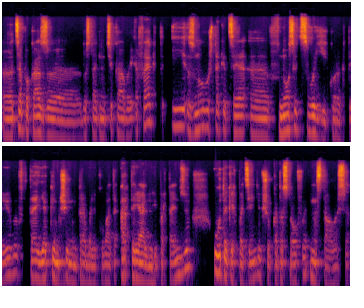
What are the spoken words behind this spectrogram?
Е, Це показує достатньо цікавий ефект, і знову ж таки це е, вносить свої корективи в те, яким чином треба лікувати артеріальну гіпертензію у таких пацієнтів, щоб катастрофи не сталося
